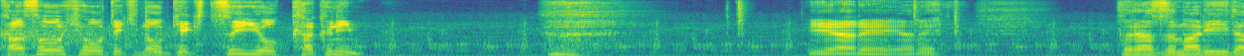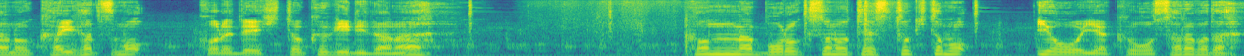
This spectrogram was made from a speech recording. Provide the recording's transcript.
仮想標的の撃墜を確認。やれやれ。プラズマリーダーの開発もこれで一区切りだな。こんなボロクソのテスト機ともようやくおさらばだ。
